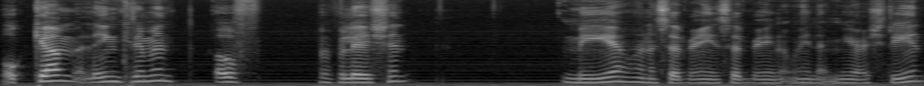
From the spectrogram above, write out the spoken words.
وكم ال increment of population مية وهنا سبعين سبعين وهنا مية وعشرين.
